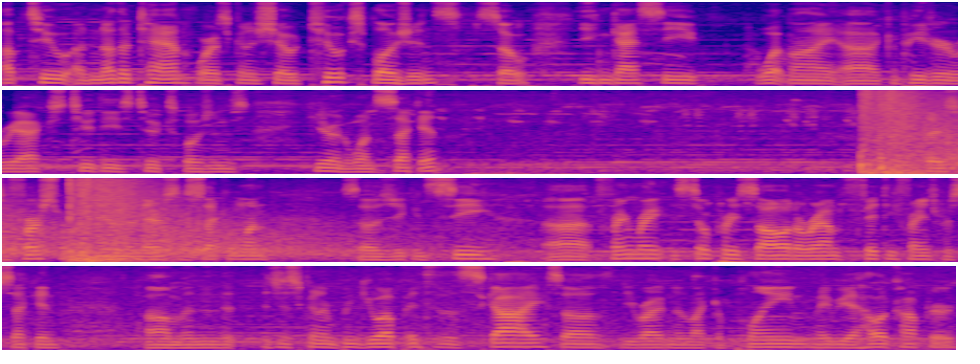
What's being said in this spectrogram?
up to another town where it's going to show two explosions. So you can guys see what my uh, computer reacts to these two explosions here in one second there's the first one and then there's the second one. So as you can see uh, frame rate is still pretty solid around 50 frames per second. Um, and it's just gonna bring you up into the sky. So you're riding in like a plane maybe a helicopter.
